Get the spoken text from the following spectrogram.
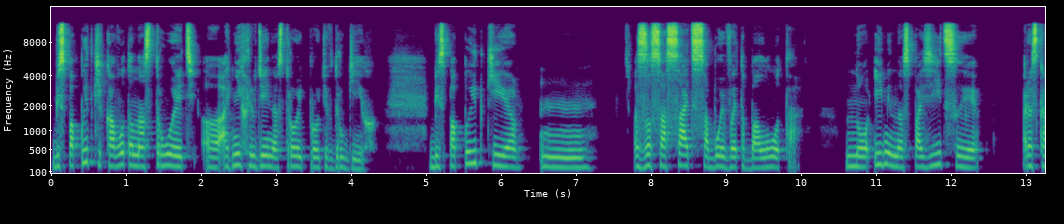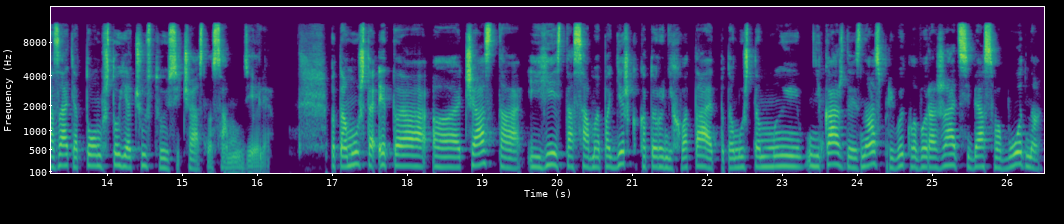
без попытки кого-то настроить, а, одних людей настроить против других, без попытки засосать с собой в это болото, но именно с позиции рассказать о том, что я чувствую сейчас на самом деле – Потому что это э, часто и есть та самая поддержка, которой не хватает, потому что мы, не каждая из нас привыкла выражать себя свободно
